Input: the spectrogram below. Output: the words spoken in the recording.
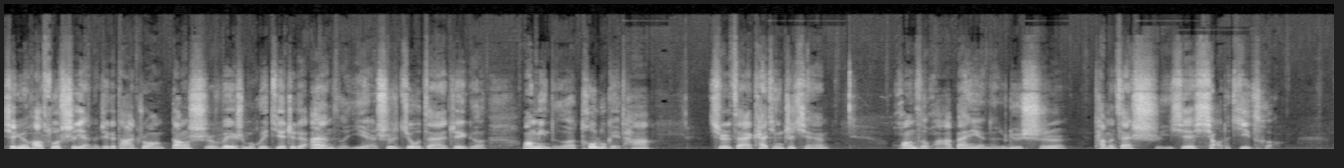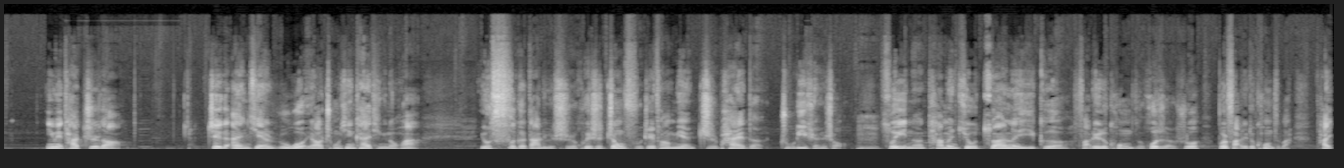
谢君豪所饰演的这个大壮，当时为什么会接这个案子，也是就在这个王敏德透露给他，其实，在开庭之前，黄子华扮演的律师他们在使一些小的计策，因为他知道这个案件如果要重新开庭的话，有四个大律师会是政府这方面指派的主力选手，嗯。所以呢，他们就钻了一个法律的空子，或者说不是法律的空子吧，他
